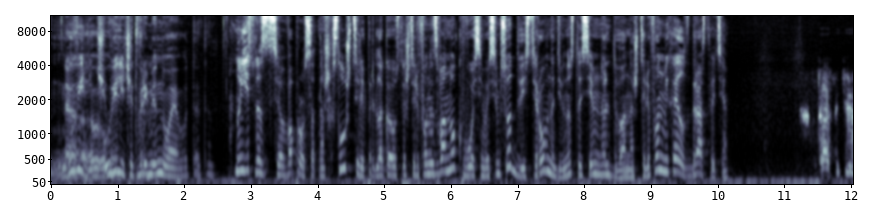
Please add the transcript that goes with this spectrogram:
э, Увеличиваем. увеличит временное вот это. Ну, есть у нас вопрос от наших слушателей. Предлагаю услышать телефонный звонок 8 800 200 ровно 9702. Наш телефон. Михаил, здравствуйте. Здравствуйте.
